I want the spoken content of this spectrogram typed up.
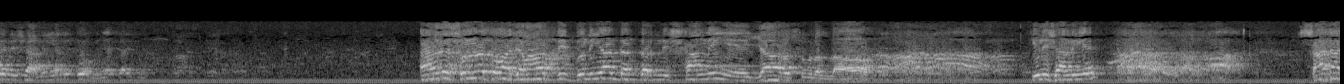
واسطے نشانیاں بھی تو ہونی چاہیے۔ اہل سنت و جماعت دی دنیا دے اندر نشانی ہے، یا رسول اللہ۔ کی نشانی ہے؟ سڈا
